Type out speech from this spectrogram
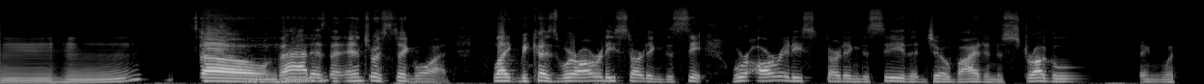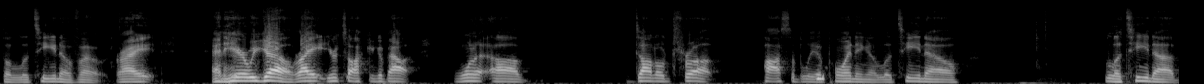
Mm-hmm. So that is an interesting one. Like because we're already starting to see we're already starting to see that Joe Biden is struggling with the Latino vote, right? And here we go, right? You're talking about one uh Donald Trump possibly appointing a Latino Latina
